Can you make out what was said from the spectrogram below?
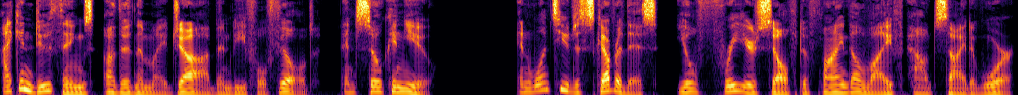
I can do things other than my job and be fulfilled, and so can you. And once you discover this, you'll free yourself to find a life outside of work.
